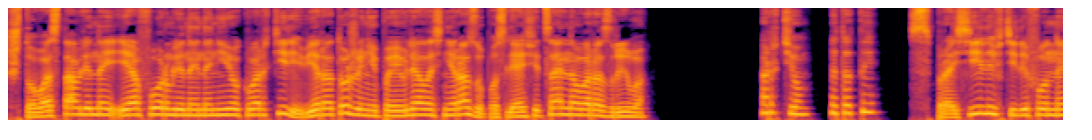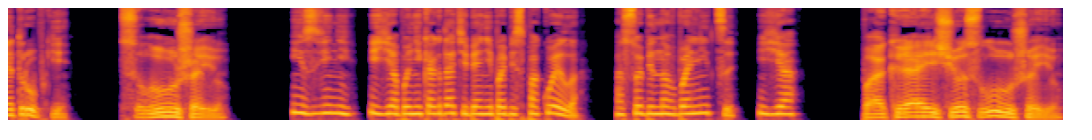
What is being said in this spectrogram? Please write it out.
что в оставленной и оформленной на нее квартире Вера тоже не появлялась ни разу после официального разрыва. «Артем, это ты?» – спросили в телефонной трубке. «Слушаю». «Извини, я бы никогда тебя не побеспокоила, особенно в больнице, я...» «Пока еще слушаю»,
